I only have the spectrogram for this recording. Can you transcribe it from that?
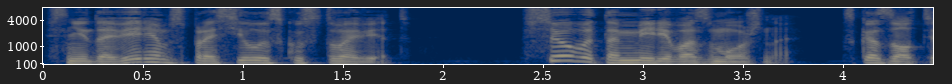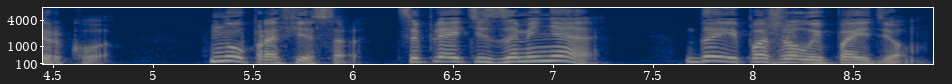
С недоверием спросил искусствовед. «Все в этом мире возможно», — сказал Терко. «Ну, профессор, цепляйтесь за меня, да и, пожалуй, пойдем».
